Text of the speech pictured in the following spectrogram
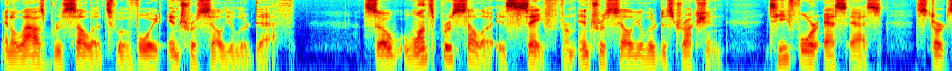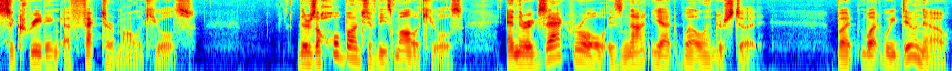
and allows Brucella to avoid intracellular death. So, once Brucella is safe from intracellular destruction, T4SS starts secreting effector molecules. There's a whole bunch of these molecules, and their exact role is not yet well understood. But what we do know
